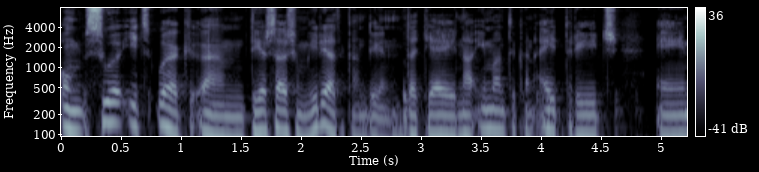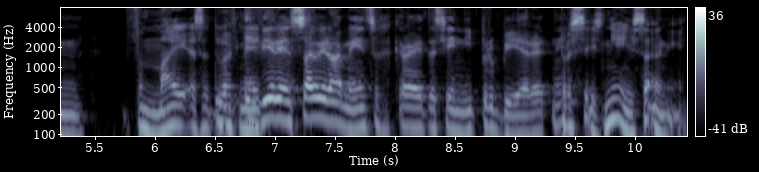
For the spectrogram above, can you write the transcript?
om so iets ook ehm um, deur social media te kan doen dat jy na iemand toe kan uitreach en vir my is dit ook Net weer eens sou jy daai mense gekry het as jy nie probeer het nie. presies. Nee, jy sou nie.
